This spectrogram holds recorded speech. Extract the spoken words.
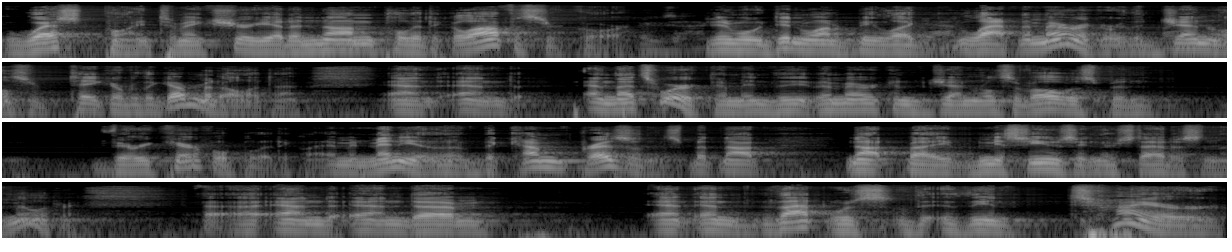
West Point to make sure he had a non political officer corps. Exactly. He didn't, didn't want to be like Latin America where the generals would take over the government all the time. And, and, and that's worked. I mean, the American generals have always been very careful politically. I mean, many of them have become presidents, but not, not by misusing their status in the military. Uh, and, and, um, and, and that was the, the entire,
